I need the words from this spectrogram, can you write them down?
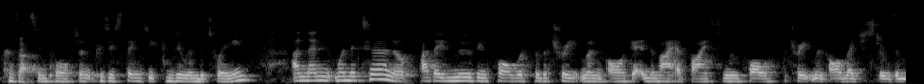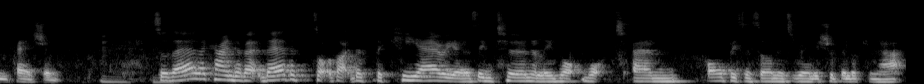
because that's important because there's things you can do in between. And then when they turn up, are they moving forward for the treatment or getting the right advice to move forward for treatment or register as a new patient? So they're the kind of they're the sort of like the, the key areas internally what what um, all business owners really should be looking at.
